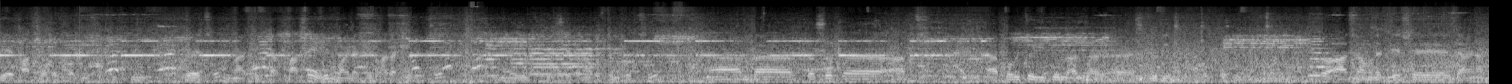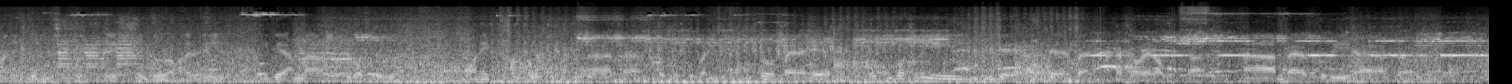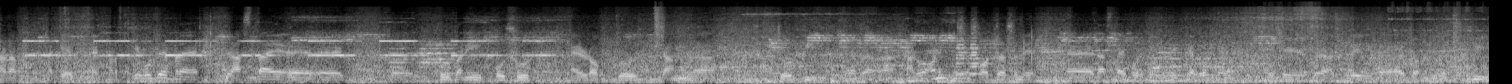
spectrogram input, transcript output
যে বাচ্চাদের কর্মসূচি রয়েছে, আমরা ঠিক তার পাশেই ময়লার যে ভাগাটি রয়েছে। সেখানে করছি। দর্শক আজ পবিত্র ঈদুল আজহার শুভ দিন তো আজ আমাদের দেশে যায় না, আমাদের দেশ শুধু আমাদের এই ঈদে আমরা প্রতি অনেক কুরবানি তো প্রতি বছরই এই ঈদে আমাদের ঢাকা শহরের অবস্থা খুবই খারাপ থাকে। খারাপ থাকে বলতে রাস্তায় কোরবানি, পশুর রক্ত, চামড়া, চর্বি আরও অনেক ধরনের পর্দা আসলে রাস্তায় পড়ে থাকে। এবং এতে আসলে জনজীবন খুবই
